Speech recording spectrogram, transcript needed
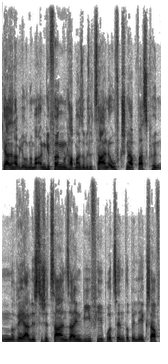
ja, dann habe ich irgendwann mal angefangen und habe mal so ein bisschen Zahlen aufgeschnappt. Was könnten realistische Zahlen sein? Wie viel Prozent der Belegschaft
